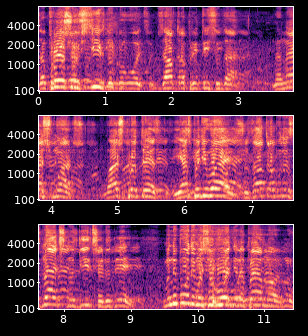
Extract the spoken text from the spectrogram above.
запрошую всіх добровольців завтра прийти сюди, на наш марш, ваш протест. І я сподіваюся, що завтра буде значно більше людей. Ми не будемо сьогодні, напевно, ну,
